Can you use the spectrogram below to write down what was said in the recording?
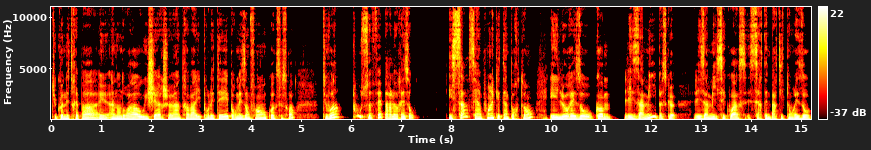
tu connaîtrais pas un endroit où il cherche un travail pour l'été, pour mes enfants ou quoi que ce soit. Tu vois, tout se fait par le réseau. Et ça, c'est un point qui est important. Et le réseau, comme les amis, parce que Les amis, c'est quoi? C'est certaines parties de ton réseau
